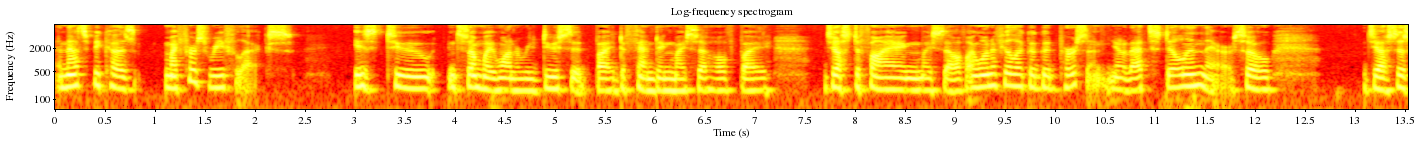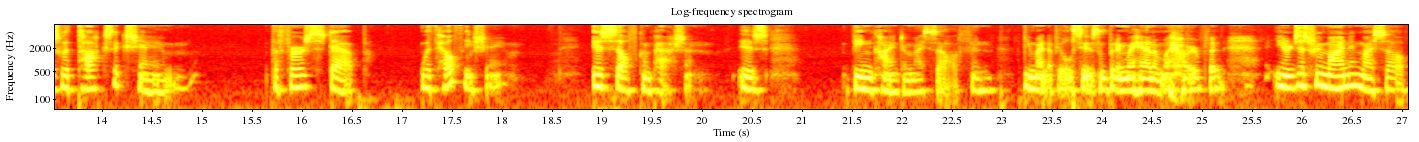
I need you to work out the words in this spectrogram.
And that's because my first reflex is to, in some way, want to reduce it by defending myself, by justifying myself. I want to feel like a good person. You know, that's still in there. So, just as with toxic shame, the first step with healthy shame is self compassion, is being kind to myself. And you might not be able to see this, I'm putting my hand on my heart, but you know, just reminding myself,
